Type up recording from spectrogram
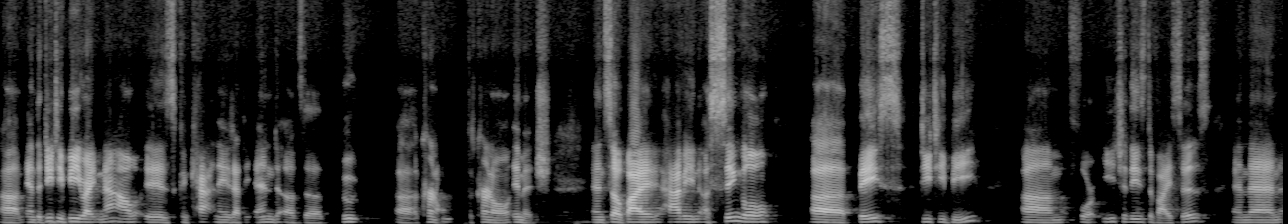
Um, and the DTB right now is concatenated at the end of the boot uh, kernel, the kernel image. And so by having a single uh, base DTB um, for each of these devices, and then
